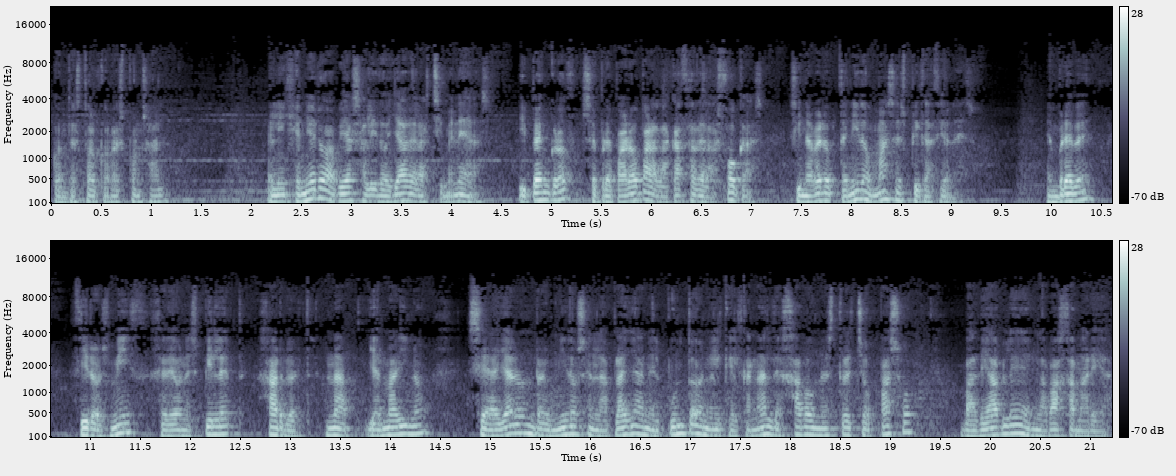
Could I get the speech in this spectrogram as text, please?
contestó el corresponsal. El ingeniero había salido ya de las chimeneas y Pencroff se preparó para la caza de las focas, sin haber obtenido más explicaciones. En breve, Ciro Smith, Gedeón Spilett, Harbert, Knapp y el marino se hallaron reunidos en la playa en el punto en el que el canal dejaba un estrecho paso vadeable en la baja marea.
